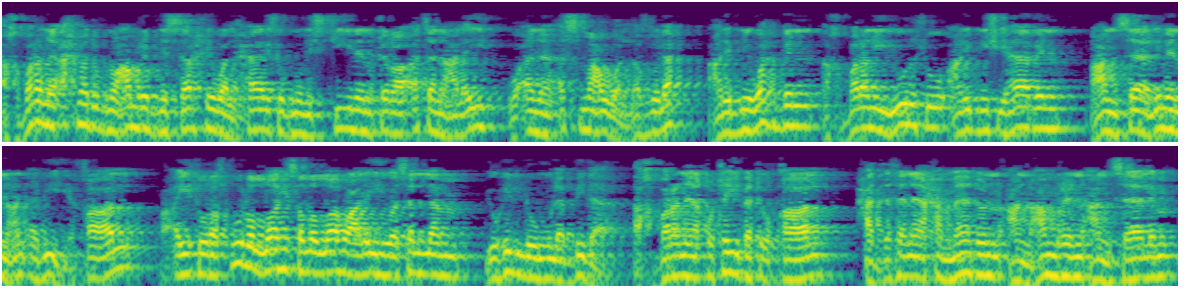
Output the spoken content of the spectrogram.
أخبرنا أحمد بن عمرو بن السرح والحارث بن مسكين قراءة عليه وأنا أسمع واللفظ له. عن ابن وهب أخبرني يونس عن ابن شهاب عن سالم عن أبيه قال رأيت رسول الله صلى الله عليه وسلم يهل ملبدا. أخبرنا قتيبة قال حدثنا حماد عن عمرو عن سالم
